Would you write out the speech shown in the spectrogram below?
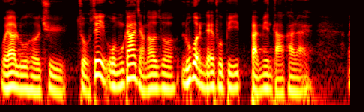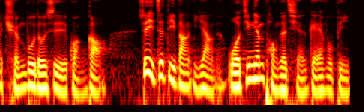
我要如何去做？所以我们刚才讲到说，如果你的 FB 版面打开来，全部都是广告，所以这地方一样的，我今天捧着钱给 FB，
